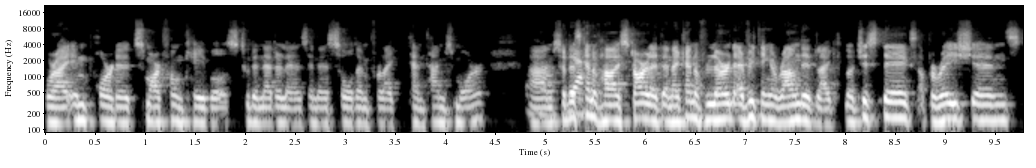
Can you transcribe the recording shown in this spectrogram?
where I imported smartphone cables to the Netherlands and then sold them for like 10 times more. Um, so that's yeah. kind of how I started, and I kind of learned everything around it, like logistics, operations.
